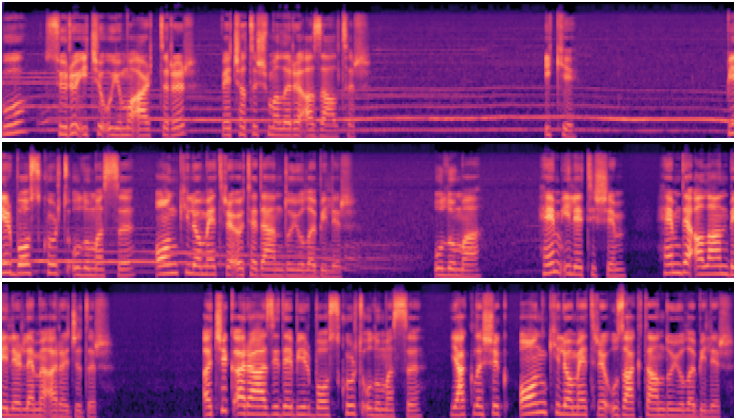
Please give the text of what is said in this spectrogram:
Bu, sürü içi uyumu arttırır ve çatışmaları azaltır. 2. Bir bozkurt uluması 10 kilometre öteden duyulabilir. Uluma, hem iletişim hem de alan belirleme aracıdır. Açık arazide bir bozkurt uluması yaklaşık 10 kilometre uzaktan duyulabilir.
